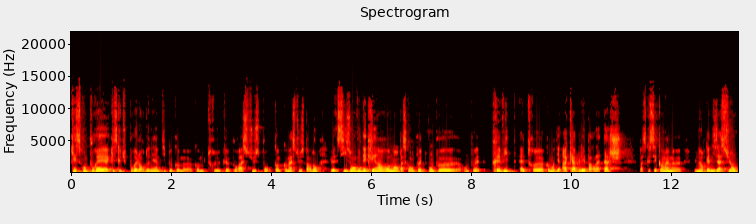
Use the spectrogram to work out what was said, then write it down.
Qu'est-ce qu'on pourrait, qu'est-ce que tu pourrais leur donner un petit peu comme euh, comme truc pour astuce, pour, comme comme astuce, pardon, s'ils ont envie d'écrire un roman, parce qu'on peut on peut on peut très vite être euh, comment dire accablé par la tâche, parce que c'est quand même euh, une organisation,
